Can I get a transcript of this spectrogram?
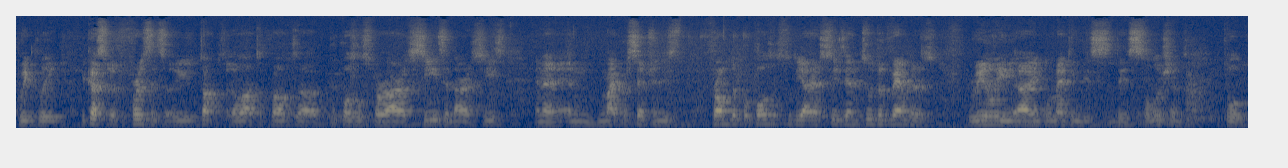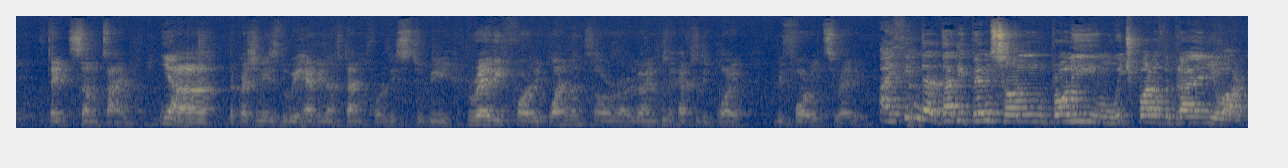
quickly? Because, uh, for instance, you talked a lot about uh, proposals for RFCs and RFCs, and and my perception is from the proposals to the RFCs and to the vendors really uh, implementing this, this solution will take some time. Yeah. Uh, the question is, do we have enough time for this to be ready for deployment, or are we going to have to deploy before it's ready? I think that that depends on probably in which part of the planet you are.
